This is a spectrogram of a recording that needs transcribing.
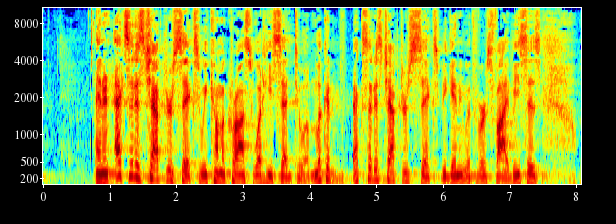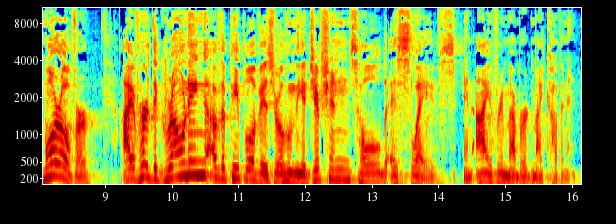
And in Exodus chapter 6, we come across what he said to him. Look at Exodus chapter 6, beginning with verse 5. He says, Moreover, I have heard the groaning of the people of Israel, whom the Egyptians hold as slaves, and I have remembered my covenant.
